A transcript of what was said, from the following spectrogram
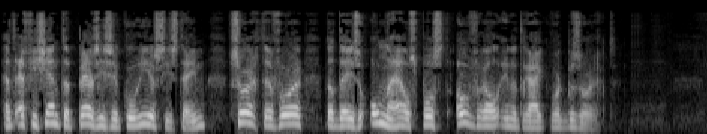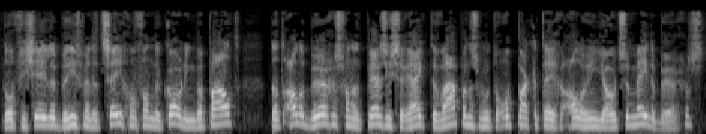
Het efficiënte Perzische koeriersysteem zorgt ervoor dat deze onheilspost overal in het Rijk wordt bezorgd. De officiële brief met het zegel van de koning bepaalt dat alle burgers van het Perzische Rijk de wapens moeten oppakken tegen al hun Joodse medeburgers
